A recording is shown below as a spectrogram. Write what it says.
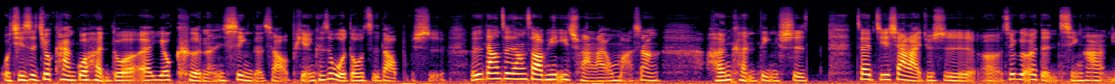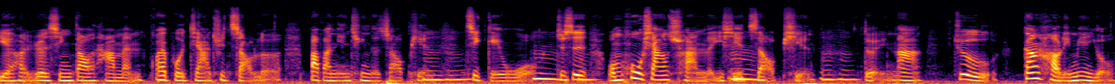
我其实就看过很多呃有可能性的照片，可是我都知道不是。可是当这张照片一传来，我马上很肯定是在接下来就是呃，这个二等亲他也很热心到他们外婆家去找了爸爸年轻的照片、嗯寄给我，嗯就是我们互相传了一些照片。嗯哼，对，那就刚好里面有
